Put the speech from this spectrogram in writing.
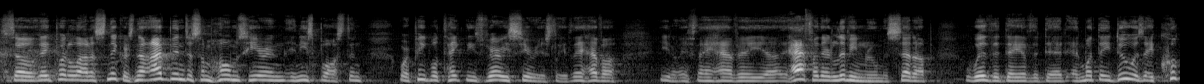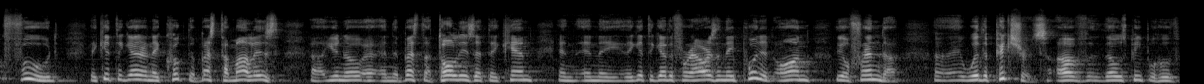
So they put a lot of Snickers. Now, I've been to some homes here in, in East Boston where people take these very seriously. If they have a, you know, if they have a, uh, half of their living room is set up with the Day of the Dead. And what they do is they cook food. They get together and they cook the best tamales, uh, you know, and the best atoles that they can. And, and they, they get together for hours and they put it on the ofrenda uh, with the pictures of those people who've,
